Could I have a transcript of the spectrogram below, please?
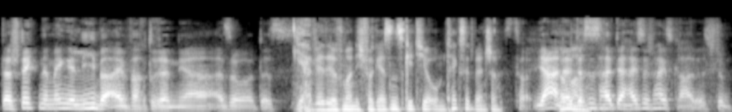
da steckt eine Menge Liebe einfach drin, ja. Also das Ja, wir dürfen mal nicht vergessen, es geht hier um Text-Adventure. Ja, ne, das ist halt der heiße Scheiß gerade, das stimmt.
